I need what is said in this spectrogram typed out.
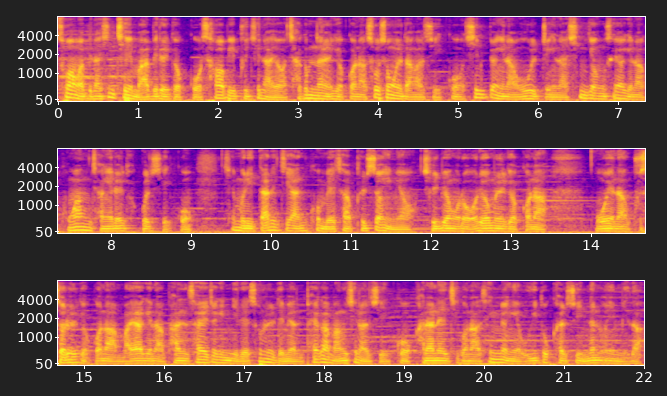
소아마비나 신체의 마비를 겪고 사업이 부진하여 자금난을 겪거나 소송을 당할 수 있고 신병이나 우울증이나 신경쇠약이나 공황장애를 겪을 수 있고 재물이 따르지 않고 매사 불성이며 질병으로 어려움을 겪거나 오해나 구설을 겪거나 마약이나 반사회적인 일에 손을 대면 폐가 망신할 수 있고 가난해지거나 생명에 위독할 수 있는 운입니다.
